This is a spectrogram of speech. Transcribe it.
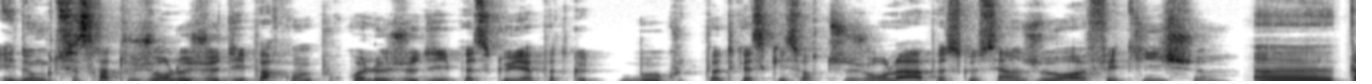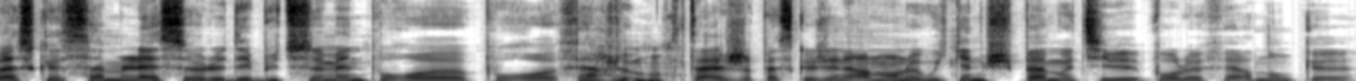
Et donc, ce sera toujours le jeudi, par contre, pourquoi le jeudi? Parce qu'il n'y a pas beaucoup de podcasts qui sortent toujours là Parce que c'est un jour euh, fétiche euh, Parce que ça me laisse le début de semaine pour, euh, pour faire le montage. Parce que généralement, le week-end, je suis pas motivée pour le faire, donc... C'est,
